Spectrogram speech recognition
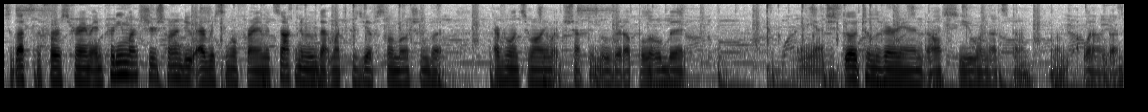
so that's the first frame and pretty much you're just going to do every single frame it's not going to move that much because you have slow motion but every once in a while you might just have to move it up a little bit and yeah, just go till the very end. I'll see you when that's done, when I'm, when I'm done.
